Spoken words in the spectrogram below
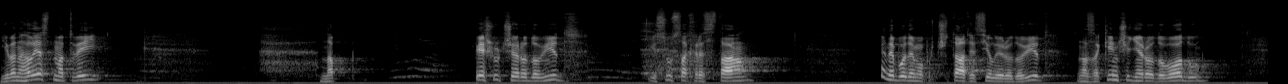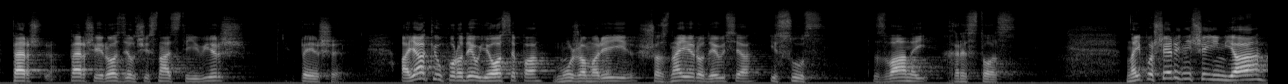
Євангелист Матвій, пишучи родовід Ісуса Христа, ми не будемо прочитати цілий родовід. На закінченні родоводу, перш- перший розділ, 16 вірш, пише: А Яків породив Йосипа, мужа Марії, що з неї родився Ісус, званий Христос. Найпоширеніше ім'я,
